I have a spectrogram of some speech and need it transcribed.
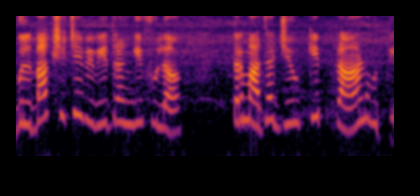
गुलबाक्षीची विविध रंगी फुलं तर माझा जीव की प्राण होती.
